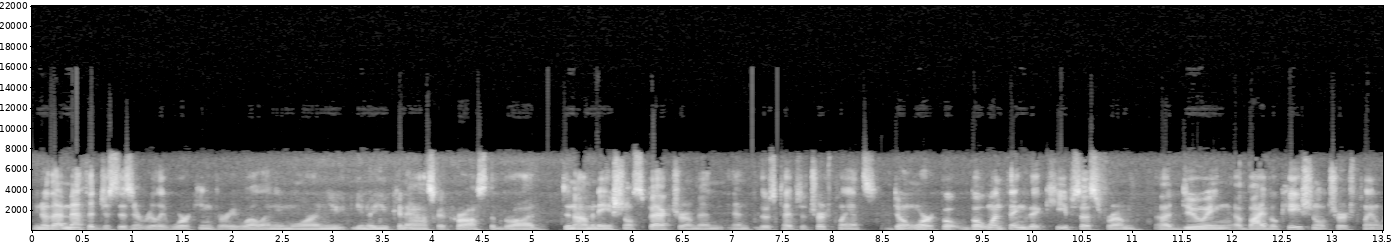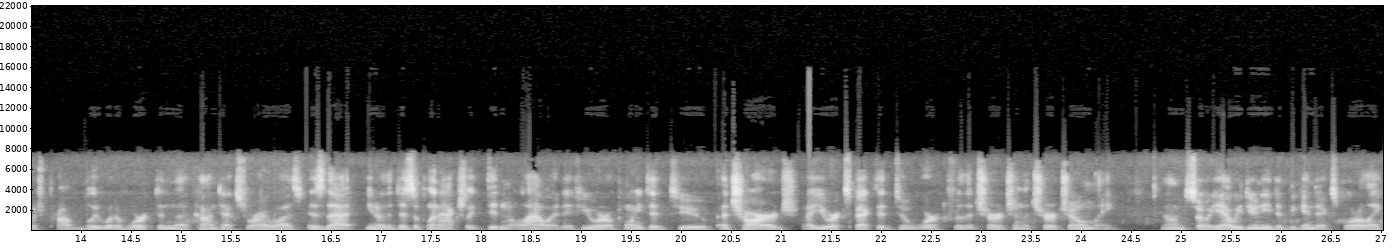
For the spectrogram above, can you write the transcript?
you know that method just isn't really working very well anymore. And you you know you can ask across the broad denominational spectrum and and those types of church plants don't work. But but one thing that keeps us from uh, doing a bivocational church plant which probably would have worked in the context where I was is that you know the discipline actually didn't allow it. If you were appointed to a charge uh, you were expected to work for the church and the church only. Um, so yeah we do need to begin to explore like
